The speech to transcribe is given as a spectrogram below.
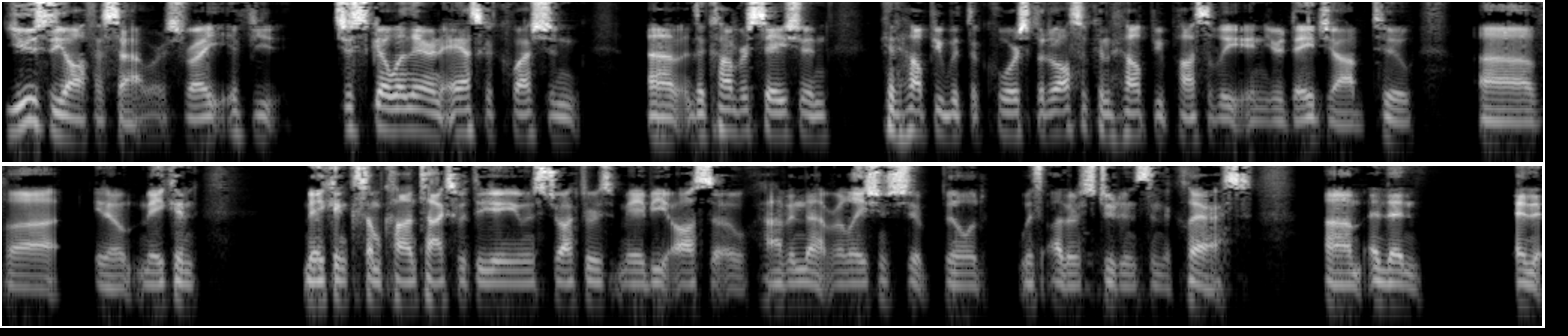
use the office hours, right? If you just go in there and ask a question, uh, the conversation can help you with the course, but it also can help you possibly in your day job too, of, uh, you know, making, making some contacts with DAU instructors, maybe also having that relationship build with other students in the class. Um, and then, and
